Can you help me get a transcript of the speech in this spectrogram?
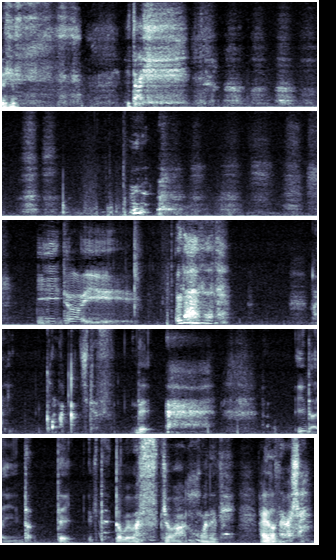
い痛いはいこんな感じですで痛い立っていきたいと思います。今日はここまでで。ありがとうございました。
